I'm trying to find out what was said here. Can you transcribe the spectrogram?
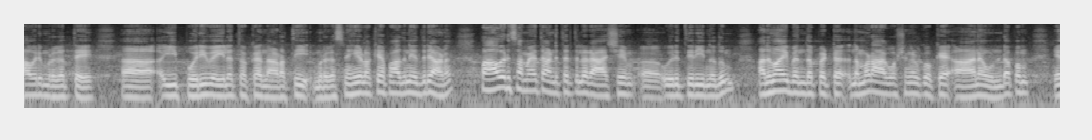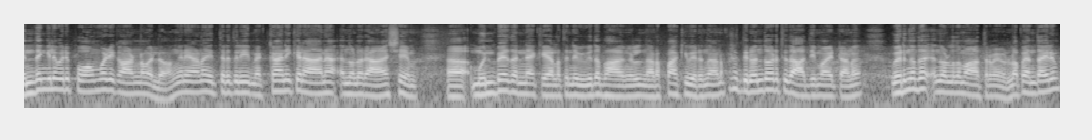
ആ ഒരു മൃഗത്തെ ഈ പൊരി വെയിലത്തൊക്കെ നടത്തി മൃഗസ്നേഹികളൊക്കെ അപ്പോൾ അതിനെതിരാണ്. അപ്പോൾ ആ ഒരു സമയത്താണ് ഇത്തരത്തിലൊരു ആശയം ഉരുത്തിരിയുന്നതും അതുമായി ബന്ധപ്പെട്ട് നമ്മുടെ ആഘോഷങ്ങൾക്കൊക്കെ ആന ഉണ്ട്. അപ്പം എന്തെങ്കിലും ഒരു പോം വഴി കാണണമല്ലോ? അങ്ങനെയാണ് ഇത്തരത്തിൽ ഈ മെക്കാനിക്കൽ ആന എന്നുള്ളൊരു ആശയം മുൻപേ തന്നെ കേരളത്തിന്റെ വിവിധ ഭാഗങ്ങളിൽ നടപ്പാക്കി വരുന്നതാണ്. പക്ഷേ തിരുവനന്തപുരത്ത് ഇത് ആദ്യമായിട്ടാണ് വരുന്നത് എന്നുള്ളത് മാത്രമേ ഉള്ളൂ. അപ്പോൾ എന്തായാലും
